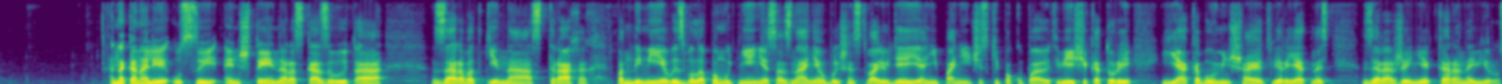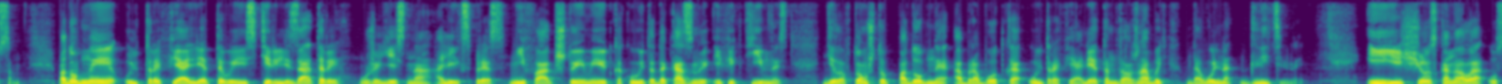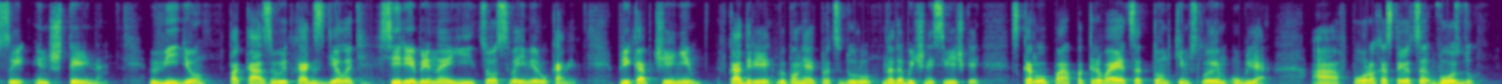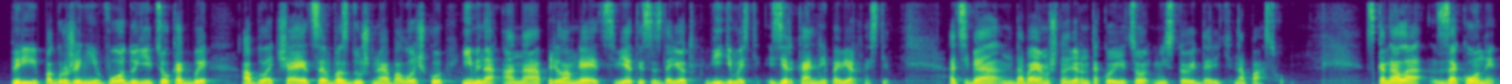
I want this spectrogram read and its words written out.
На канале Усы Эйнштейна рассказывают о заработки на страхах. Пандемия вызвала помутнение сознания у большинства людей, и они панически покупают вещи, которые якобы уменьшают вероятность заражения коронавирусом. Подобные ультрафиолетовые стерилизаторы уже есть на AliExpress. Не факт, что имеют какую-то доказанную эффективность. Дело в том, что подобная обработка ультрафиолетом должна быть довольно длительной. И еще с канала Усы Эйнштейна. В видео показывают, как сделать серебряное яйцо своими руками. При копчении в кадре выполняет процедуру над обычной свечкой, скорлупа покрывается тонким слоем угля, а в порах остается воздух. При погружении в воду яйцо как бы облачается в воздушную оболочку, именно она преломляет свет и создает видимость зеркальной поверхности. От себя добавим, что, наверное, такое яйцо не стоит дарить на Пасху. С канала «Законы»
